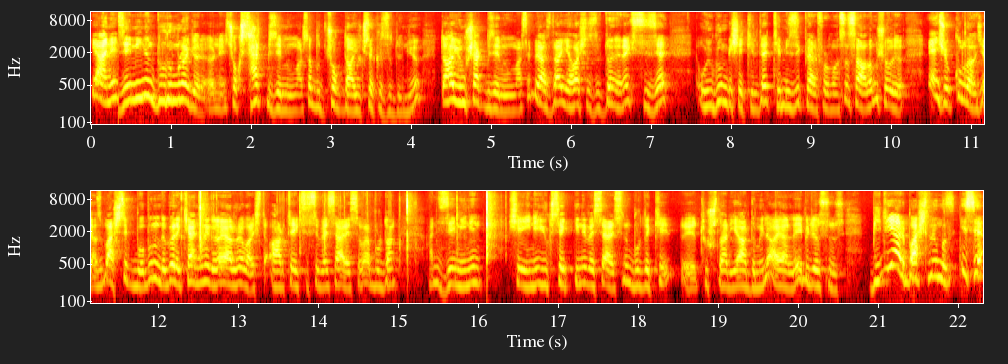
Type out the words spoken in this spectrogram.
Yani zeminin durumuna göre örneğin çok sert bir zemin varsa bu çok daha yüksek hızlı dönüyor. Daha yumuşak bir zemin varsa biraz daha yavaş hızlı dönerek size uygun bir şekilde temizlik performansı sağlamış oluyor. En çok kullanacağınız başlık bu. Bunun da böyle kendine göre ayarları var. İşte artı eksisi vesairesi var. Buradan hani zeminin şeyini, yüksekliğini vesairesini buradaki e, tuşlar yardımıyla ayarlayabiliyorsunuz. Bir diğer başlığımız ise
